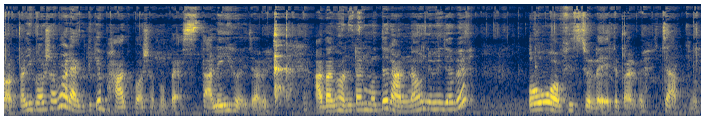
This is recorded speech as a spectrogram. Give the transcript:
তরকারি বসাবো আর একদিকে ভাত বসাবো, ব্যাস, তাহলেই হয়ে যাবে। আধা ঘণ্টার মধ্যে রান্নাও নেমে যাবে, ও অফিস চলে যেতে পারবে, চাপ নেই।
